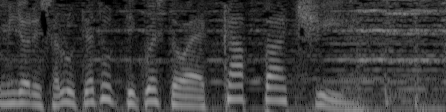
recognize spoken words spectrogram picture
migliori saluti a tutti, questo è KC.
